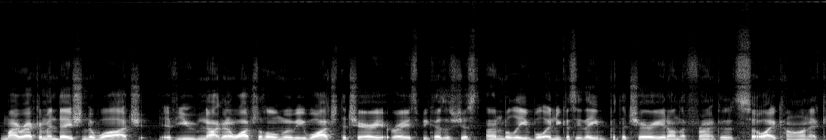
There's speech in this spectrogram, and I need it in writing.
my recommendation to watch. If you're not going to watch the whole movie, watch the chariot race because it's just unbelievable. And you can see they even put the chariot on the front because it's so iconic.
